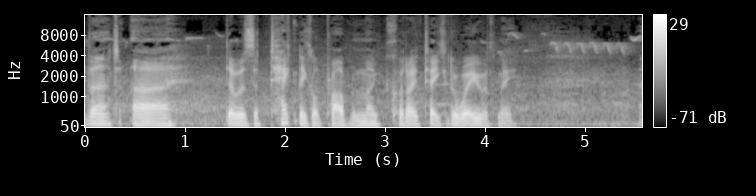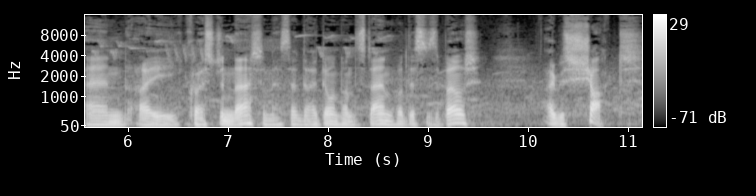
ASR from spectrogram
that uh, there was a technical problem and could I take it away with me? And I questioned that and I said, I don't understand what this is about. I was shocked.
